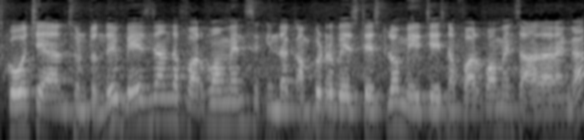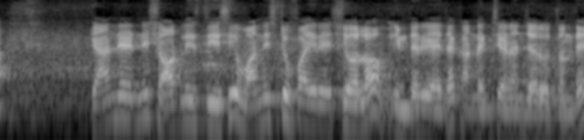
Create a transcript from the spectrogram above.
స్కోర్ చేయాల్సి ఉంటుంది. Based on the performance in the computer based టెస్ట్లో మీరు చేసిన పర్ఫార్మెన్స్ ఆధారంగా క్యాండిడేట్ని షార్ట్ లిస్ట్ తీసి వన్ ఇస్ టు ఫైవ్ రేషియోలో ఇంటర్వ్యూ అయితే కండక్ట్ చేయడం జరుగుతుంది.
